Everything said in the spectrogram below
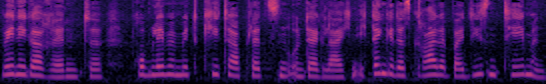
weniger Rente, Probleme mit Kita-Plätzen und dergleichen. Ich denke, dass gerade bei diesen Themen,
